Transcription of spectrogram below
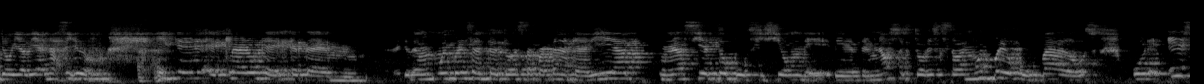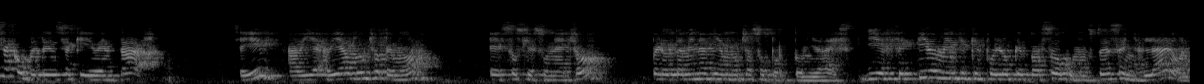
yo ya había nacido. Y que, eh, claro que, que te, que te muy presente toda esta parte en la que había una cierta oposición de, de determinados sectores que estaban muy preocupados por esa competencia que iba a entrar. ¿Sí? Había, había mucho temor, eso sí es un hecho, pero también había muchas oportunidades. Y efectivamente, ¿qué fue lo que pasó? Como ustedes señalaron,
